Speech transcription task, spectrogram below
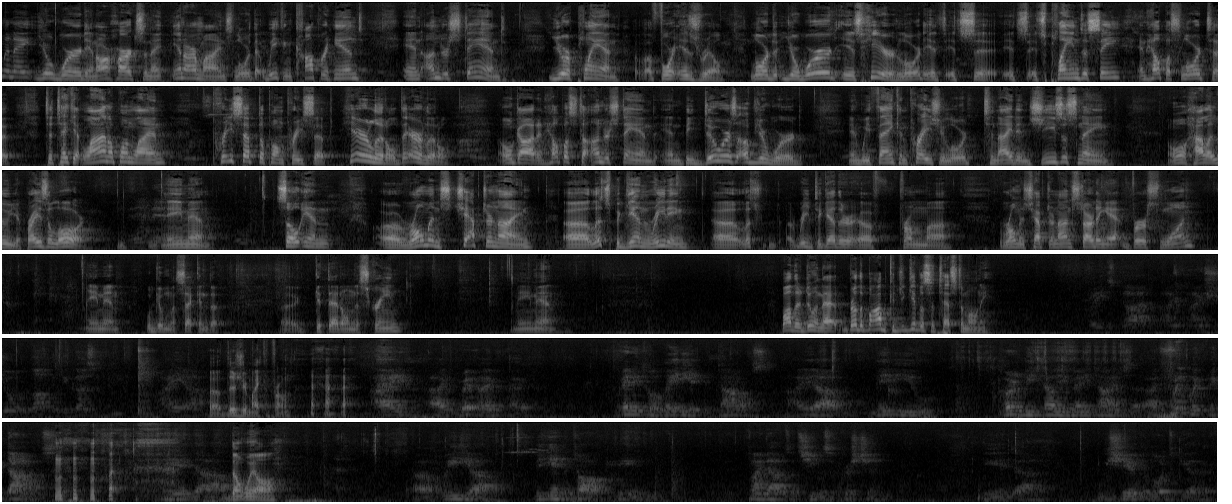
Illuminate your word in our hearts and in our minds, Lord, that we can comprehend and understand your plan for Israel. Lord, your word is here, Lord. It's, it's, uh, it's, it's plain to see, and help us, Lord, to, to take it line upon line, precept upon precept, here a little, there a little. Oh God, and help us to understand and be doers of your word. And we thank and praise you, Lord, tonight in Jesus' name. Oh, hallelujah. Praise the Lord. Amen. Amen. So, in uh, Romans chapter 9, uh, let's begin reading. Uh, let's read together uh, from uh, Romans chapter 9, starting at verse 1. Amen. We'll give them a second to uh, get that on the screen. Amen. While they're doing that, Brother Bob, could you give us a testimony? Uh, there's your microphone. I, I, re- I, I ran into a lady at McDonald's. I, uh, maybe you heard me tell you many times, uh, I frequent McDonald's. and, uh, Don't we all? uh, we, uh, began to talk and find out that she was a Christian. And, uh, we shared the Lord together.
